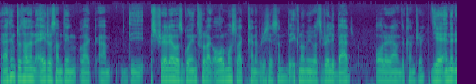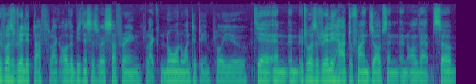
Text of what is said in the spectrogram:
and I think 2008 or something, like um, the Australia was going through like almost like kind of recession. The economy was really bad all around the country. Yeah, and then it was really tough. Like all the businesses were suffering. Like no one wanted to employ you. Yeah, and and it was really hard to find jobs and and all that. So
